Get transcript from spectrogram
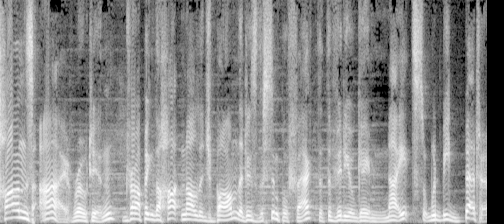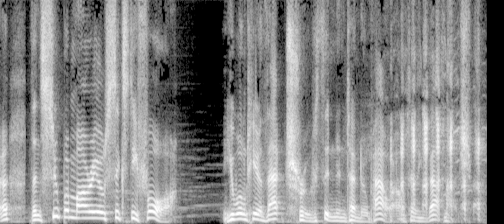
Hans I wrote in, dropping the hot knowledge bomb that is the simple fact that the video game Nights would be better than Super Mario 64. You won't hear that truth in Nintendo Power, I'll tell you that much.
